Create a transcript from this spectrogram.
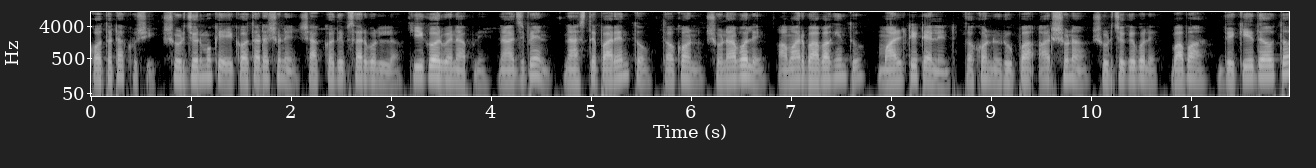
কতটা খুশি। সূর্যের মুখে এই কথাটা শুনে সাক্ষ্যদীপ স্যার বলল, কি করবেন আপনি? নাচবেন? নাচতে পারেন তো? তখন সোনা বলে, আমার বাবা কিন্তু মাল্টি ট্যালেন্ট তখন রূপা আর সোনা সূর্যকে বলে, বাবা, দেখিয়ে দাও তো।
